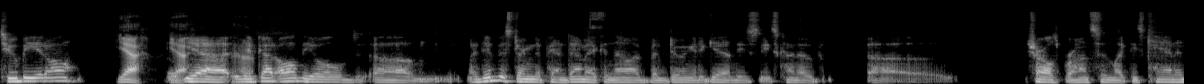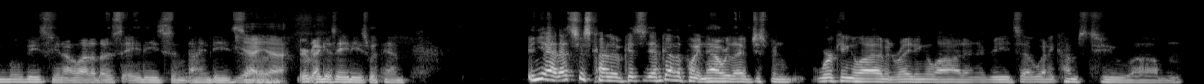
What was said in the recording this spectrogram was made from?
Tubi at all? Yeah, yeah, yeah. Uh-huh. They've got all the old. Um, I did this during the pandemic, and now I've been doing it again. These these kind of uh, Charles Bronson, like these Cannon movies. You know, a lot of those '80s and '90s. Yeah, uh, yeah. Or I guess '80s with him. And yeah, that's just kind of because I've gotten to the point now where I've just been working a lot, I've been writing a lot, and I read. So when it comes to, um,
